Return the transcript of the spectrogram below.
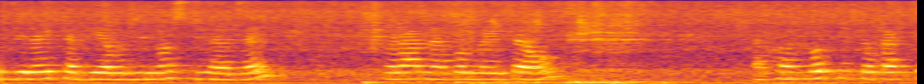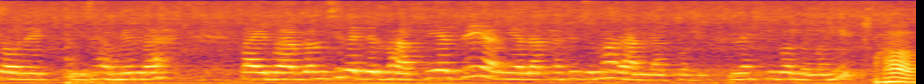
যদি রাইটা দিয়ে আবার যদি নষ্ট হয়ে যায়। রান্না করব এটাও। এখন লতি তো কাটতে অনেক ঝামেলা। তাই ভাবলাম ছেলেদের ভাত দিয়ে দিয়ে আমি এলাকাতে জমা রান্না করি। নাকি বলো মাহি? হ্যাঁ।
